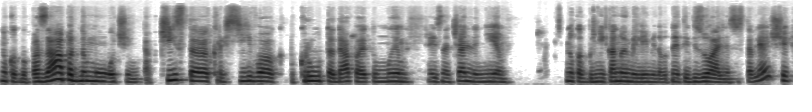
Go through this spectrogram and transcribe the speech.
ну, как бы по-западному, очень так чисто, красиво, как бы круто, да, поэтому мы изначально не ну, как бы не экономили именно вот на этой визуальной составляющей.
